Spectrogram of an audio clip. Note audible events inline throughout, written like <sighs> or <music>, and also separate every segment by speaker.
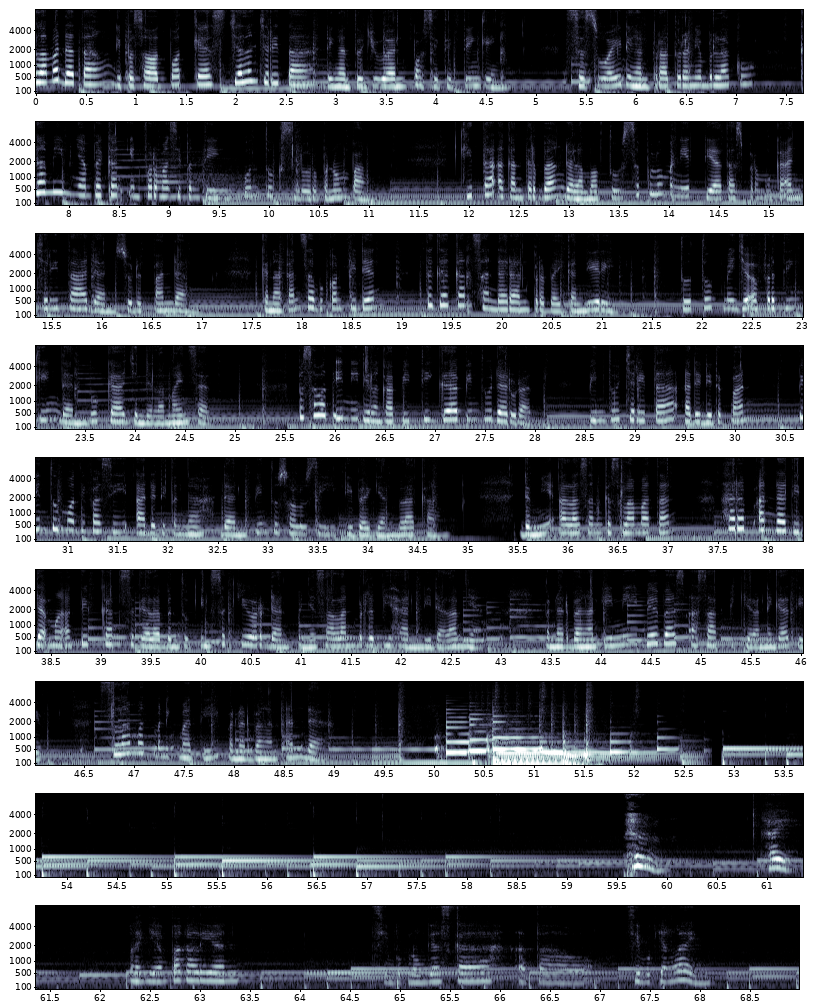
Speaker 1: Selamat datang di pesawat podcast Jalan Cerita dengan tujuan positive thinking. Sesuai dengan peraturan yang berlaku, kami menyampaikan informasi penting untuk seluruh penumpang. Kita akan terbang dalam waktu 10 menit di atas permukaan cerita dan sudut pandang. Kenakan sabuk confident, tegakkan sandaran perbaikan diri, tutup meja overthinking dan buka jendela mindset. Pesawat ini dilengkapi tiga pintu darurat, Pintu cerita ada di depan, pintu motivasi ada di tengah, dan pintu solusi di bagian belakang. Demi alasan keselamatan, harap Anda tidak mengaktifkan segala bentuk insecure dan penyesalan berlebihan di dalamnya. Penerbangan ini bebas asap pikiran negatif. Selamat menikmati penerbangan Anda. Kalian? Sibuk nugas kah? Atau sibuk yang lain?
